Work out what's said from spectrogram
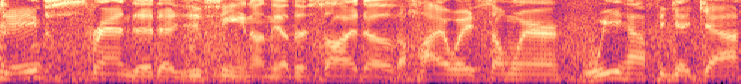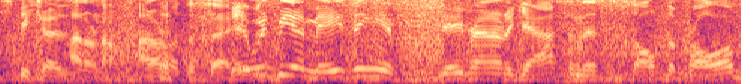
Dave's stranded, as you've seen, on the other side of the highway somewhere. We have to get gas because I don't know. I don't know what to say. it would be amazing if Dave ran out of gas and this solved the problem.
